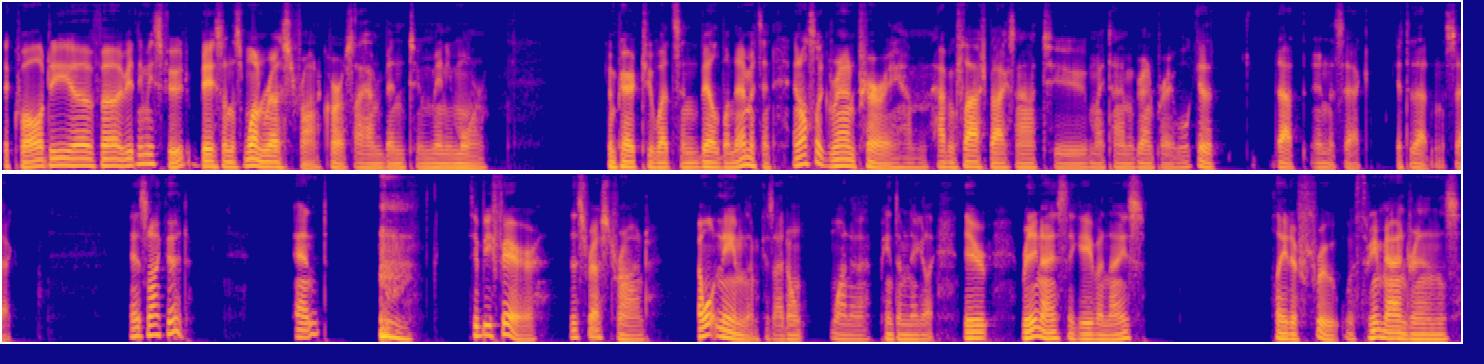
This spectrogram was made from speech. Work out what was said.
the quality of uh, Vietnamese food, based on this one restaurant. Of course, I haven't been to many more compared to what's available in Edmonton and also Grande Prairie. I'm having flashbacks now to my time in Grande Prairie. We'll get that in a sec. Get to that in a sec. And it's not good. And to be fair, this restaurant, I won't name them because I don't want to paint them negatively. They're really nice. They gave a nice plate of fruit with three mandarins,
